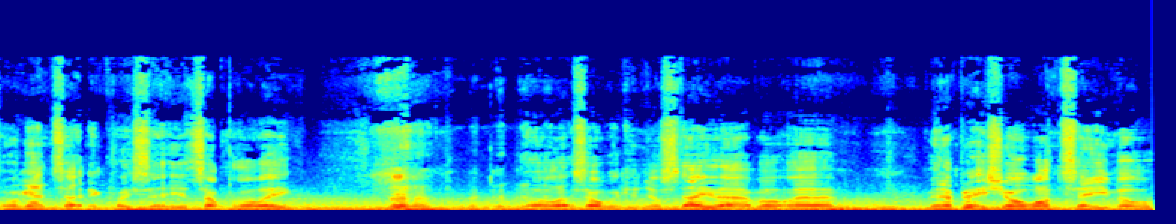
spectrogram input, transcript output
So again, technically, City at top of the league. well, let's hope we can just stay there. But um, I mean, I'm pretty sure one team will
